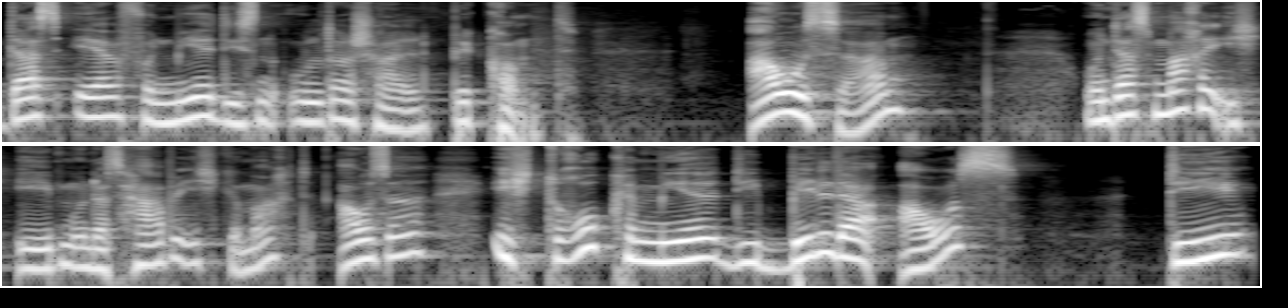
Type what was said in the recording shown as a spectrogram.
dass er von mir diesen Ultraschall bekommt. außer, und das mache ich eben und das habe ich gemacht, außer ich drucke mir die Bilder aus, die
